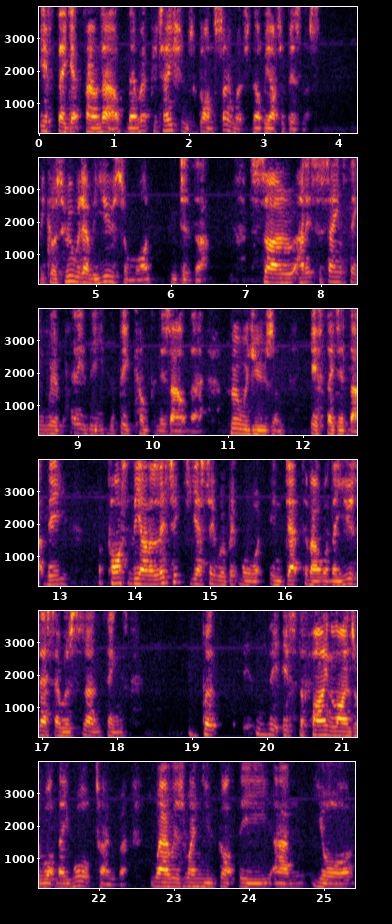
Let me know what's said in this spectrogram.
if they get found out, their reputation's gone so much they'll be out of business because who would ever use someone who did that? So, and it's the same thing with any of the, the big companies out there. Who would use them if they did that? The part of the analytics, yes, they were a bit more in depth about what they use. Yes, there was certain things, but it's the fine lines of what they walked over. Whereas when you've got the um, your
